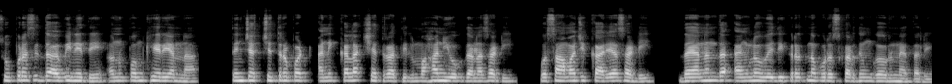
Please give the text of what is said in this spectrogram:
सुप्रसिद्ध अभिनेते अनुपम खेर यांना त्यांच्या चित्रपट आणि कला क्षेत्रातील महान योगदानासाठी व सामाजिक कार्यासाठी दयानंद अँग्लो वैदिक रत्न पुरस्कार देऊन गौरवण्यात आले.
